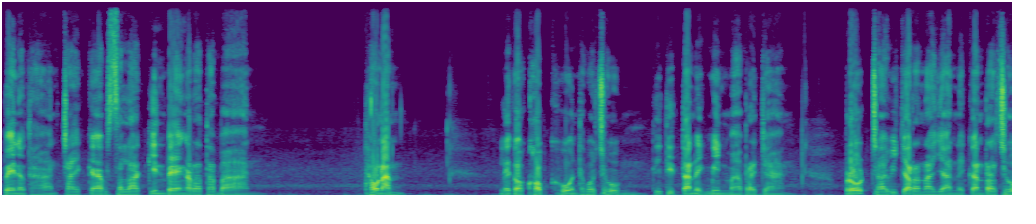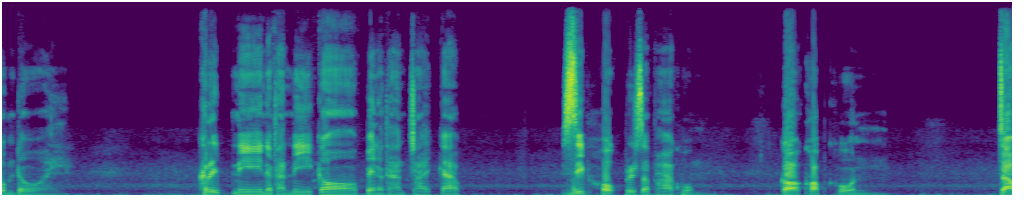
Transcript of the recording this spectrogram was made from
เป็นแนวทางใช้กับสลากกินแบ่งรัฐบาล เท่านั้น และก็ขอบคุณท่านผู้ชมที่ติดตามเอ็กมินมาประจานโปรดใช้วิจารณญาณในการรับชมด้วย คลิปนี้แนวทางนี้ก็เป็นแนวทางใช้กับ 16 พฤษภาคม ก็ขอบคุณ เจ้า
